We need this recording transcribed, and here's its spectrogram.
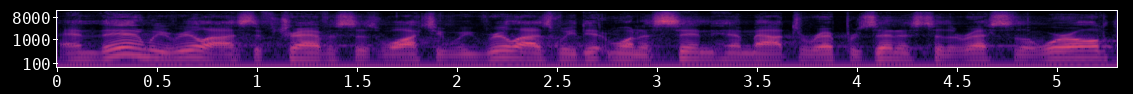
And then we realized if Travis is watching, we realized we didn't want to send him out to represent us to the rest of the world.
